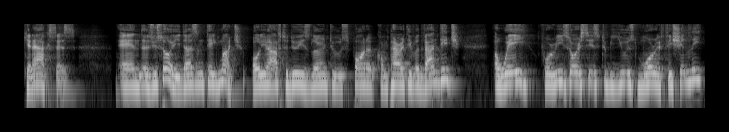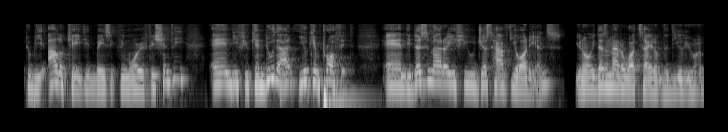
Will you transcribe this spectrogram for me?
can access. And as you saw, it doesn't take much. All you have to do is learn to spot a comparative advantage, a way for resources to be used more efficiently, to be allocated basically more efficiently. And if you can do that, you can profit. And it doesn't matter if you just have the audience you know, it doesn't matter what side of the deal you're,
